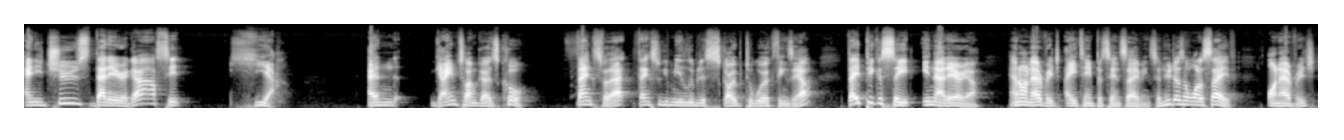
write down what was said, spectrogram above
and you choose that area. Go, I'll sit here. And Game Time goes, cool Thanks for that. Thanks for giving me a little bit of scope to work things out. They pick a seat in that area, and on average, 18% savings. And who doesn't want to save? On average,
